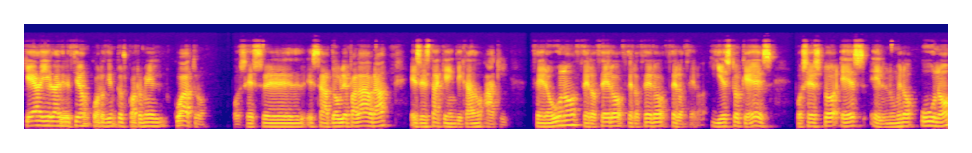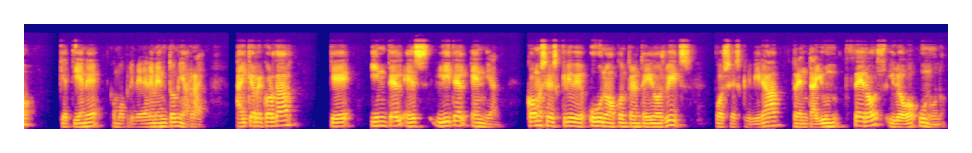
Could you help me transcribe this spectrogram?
¿Qué hay en la dirección 404.004? Pues esa doble palabra es esta que he indicado aquí. 01000000. ¿Y esto qué es? Pues esto es el número 1 que tiene como primer elemento mi array. Hay que recordar que Intel es Little Endian. ¿Cómo se escribe 1 con 32 bits? Pues se escribirá 31 ceros y luego un 1.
